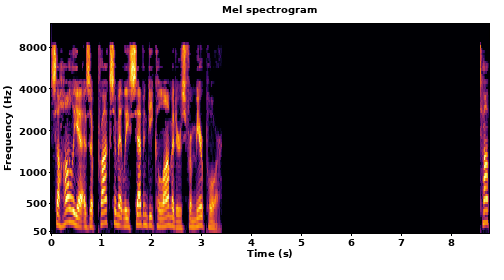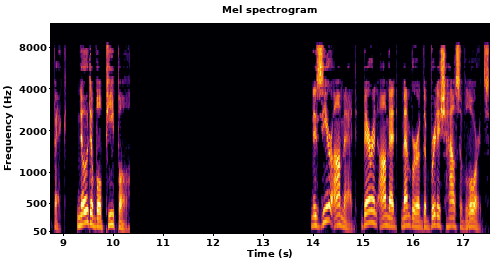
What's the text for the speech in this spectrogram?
Sahalia is approximately 70 km from Mirpur. Notable people Nazir Ahmed, Baron Ahmed, member of the British House of Lords.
